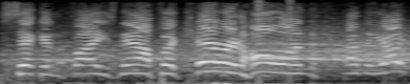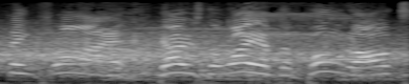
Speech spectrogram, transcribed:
Second phase now for Kerrod Holland, and the opening try goes the way of the Bulldogs.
